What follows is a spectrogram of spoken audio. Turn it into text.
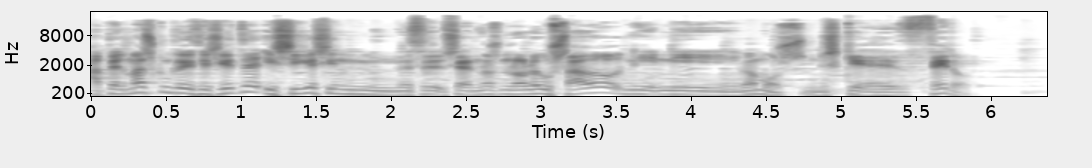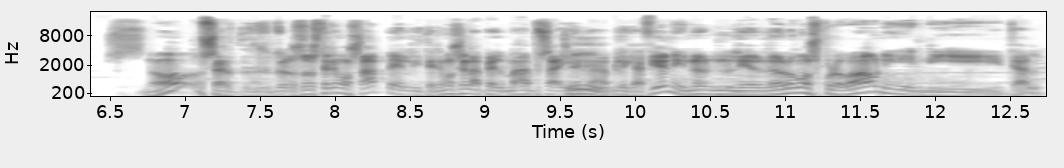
Apple Maps cumple 17 y sigue sin. O sea, no, no lo he usado ni, ni. Vamos, ni es que cero. ¿No? O sea, los dos tenemos Apple y tenemos el Apple Maps ahí Sí. en la aplicación y no, ni- no lo hemos probado ni, ni tal.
